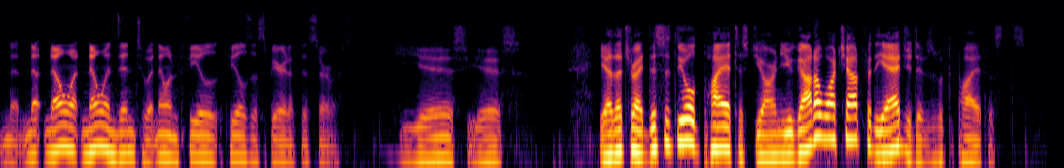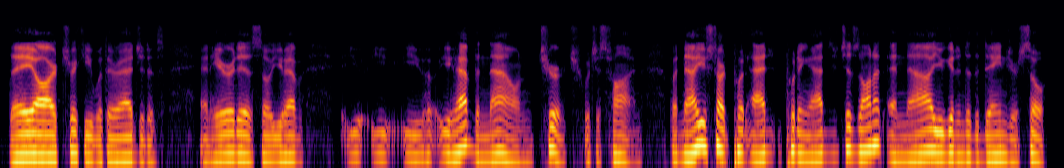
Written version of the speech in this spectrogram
no, no, one no one's into it. No one feels feels the spirit at this service. yes, yes. Yeah, that's right. This is the old pietist yarn. You got to watch out for the adjectives with the pietists. They are tricky with their adjectives. And here it is. So you have you you you, you have the noun church, which is fine. But now you start put ad, putting adjectives on it, and now you get into the danger. So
